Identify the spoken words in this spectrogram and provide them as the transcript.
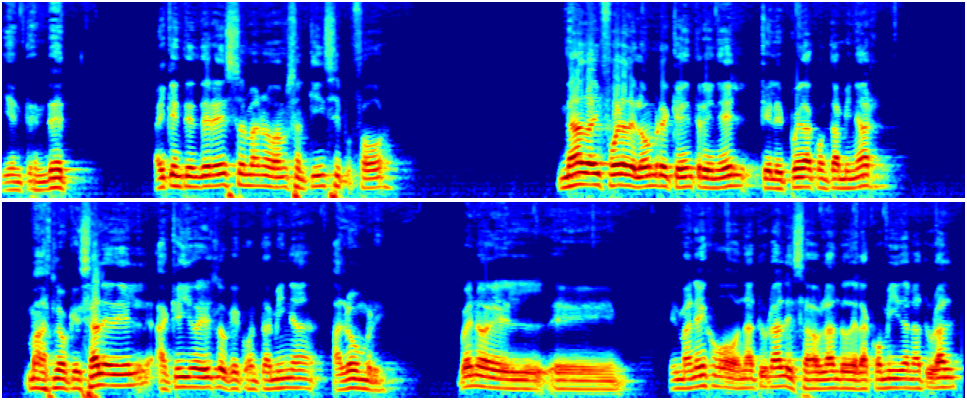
y entended. Hay que entender esto, hermano, vamos al 15, por favor. Nada hay fuera del hombre que entre en él que le pueda contaminar, mas lo que sale de él, aquello es lo que contamina al hombre. Bueno, el, eh, manejo natural está hablando de la comida natural,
